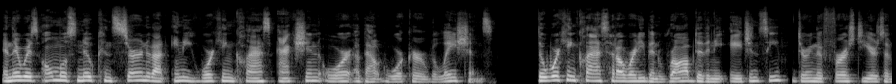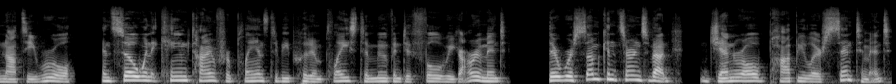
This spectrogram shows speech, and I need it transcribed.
and there was almost no concern about any working class action or about worker relations. The working class had already been robbed of any agency during the first years of Nazi rule, and so when it came time for plans to be put in place to move into full rearmament, there were some concerns about general popular sentiment,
